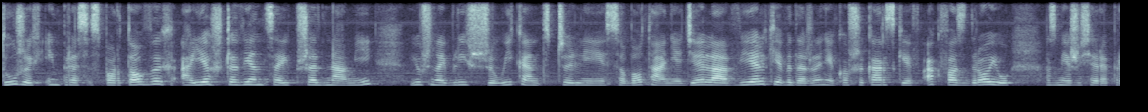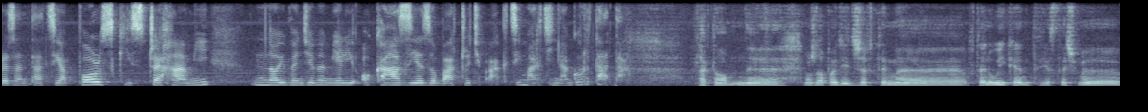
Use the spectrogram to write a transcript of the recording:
dużych imprez sportowych, a jeszcze więcej przed nami. Już najbliższy weekend, czyli sobota, niedziela, wielkie wydarzenie koszykarskie w Akwazdroju. Zmierzy się reprezentacja Polski z Czechami. No i będziemy mieli okazję zobaczyć w akcji Marcina Gortata. Tak, no, e, można powiedzieć, że w, tym, e, w ten weekend jesteśmy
